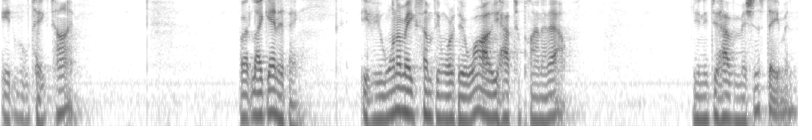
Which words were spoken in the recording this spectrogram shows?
it will take time. But like anything, if you want to make something worth your while, you have to plan it out. You need to have a mission statement.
